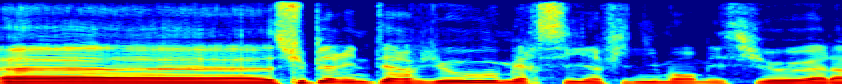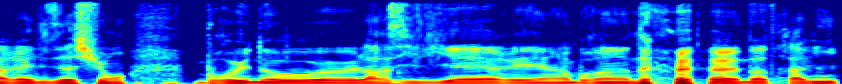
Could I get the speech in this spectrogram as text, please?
Euh, super interview, merci infiniment messieurs à la réalisation, Bruno euh, et un brin de notre ami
